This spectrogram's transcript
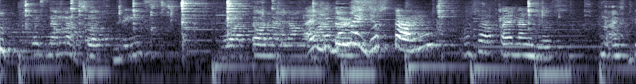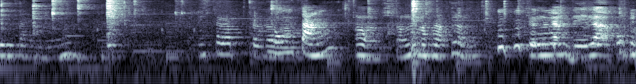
Huwag naman soft drinks. Water na lang. Ay, di ba may juice tayo? Ang sarap kayo ng juice. Ma-ice cream tayo. Ang sarap talaga. Tungtang. Oo, ang masarap lang. Ito na lang dila ako.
